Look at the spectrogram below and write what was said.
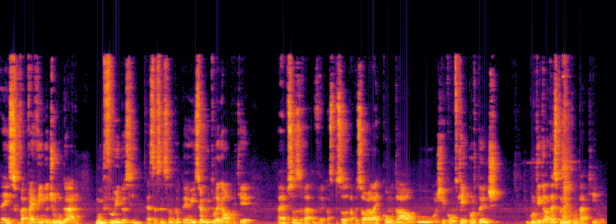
É isso, vai, vai vindo de um lugar muito fluido, assim, essa é sensação que eu tenho. E isso é muito legal, porque aí a pessoa, as pessoas, a pessoa vai lá e conta algo, acho que conta que é importante. Por que, que ela está escolhendo contar aquilo?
